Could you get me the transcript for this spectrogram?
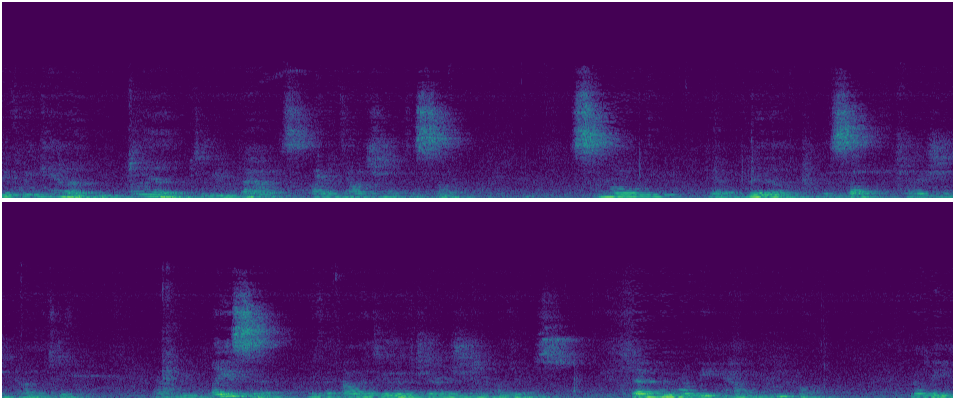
if we can, begin to relax our attachment to self. Slowly get rid of the self-cherishing attitude and replace it with an attitude of cherishing others. Then we will be happy people. We'll be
